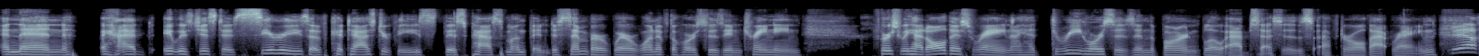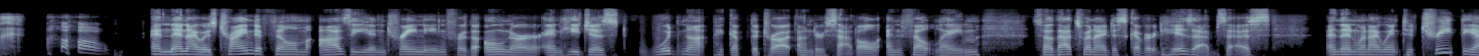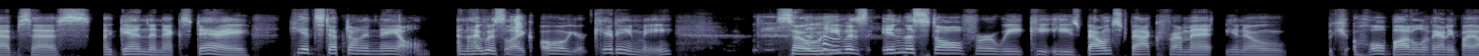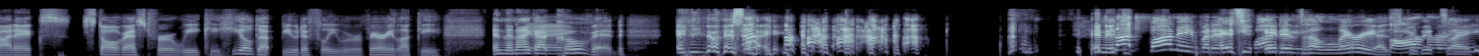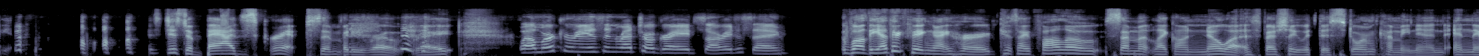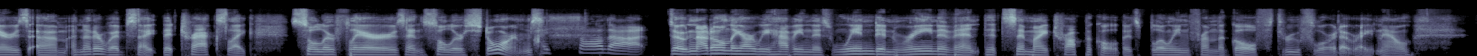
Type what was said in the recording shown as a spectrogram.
And then I had it was just a series of catastrophes this past month in December where one of the horses in training, first we had all this rain. I had three horses in the barn blow abscesses after all that rain. Yuck. Oh, And then I was trying to film Ozzy in training for the owner, and he just would not pick up the trot under saddle and felt lame. So that's when I discovered his abscess. And then when I went to treat the abscess again the next day, he had stepped on a nail. And I was like, oh, you're kidding me. So he was in the stall for a week. He, he's bounced back from it, you know, a whole bottle of antibiotics, stall rest for a week. He healed up beautifully. We were very lucky. And then I got. COVID. And it was like, and It's it's not funny, but it's it's it is hilarious because it's like it's just a bad script somebody wrote, right? Well, Mercury is in retrograde, sorry to say. Well, the other thing I heard, because I follow some uh, like on NOAA, especially with this storm coming in, and there's um, another website that tracks like solar flares and solar storms. I saw that. So not only are we having this wind and rain event that's semi-tropical that's blowing from the Gulf through Florida right now,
